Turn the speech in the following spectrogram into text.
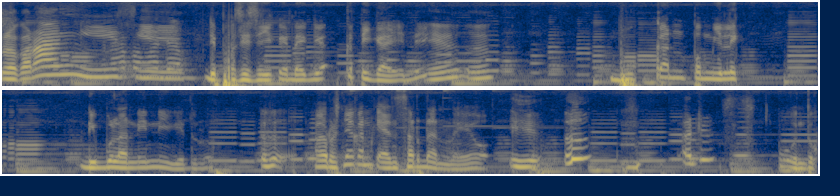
Lo kok nangis Kenapa, sih? di posisi ketiga, ketiga ini heeh. bukan pemilik di bulan ini gitu loh. Harusnya kan Cancer dan Leo. Iya. Uh, aduh. Untuk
